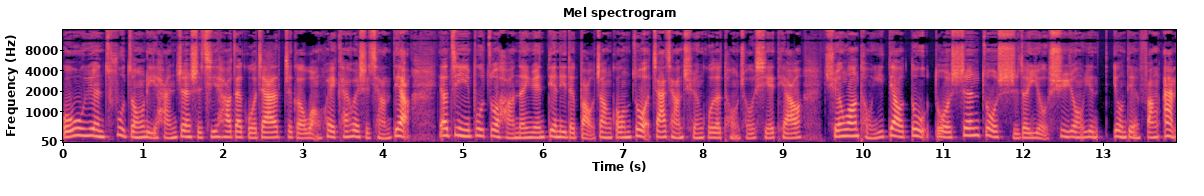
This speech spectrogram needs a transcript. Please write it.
国务院副总理韩正十七号在国家这个晚会开会时强调，要进一步做好能源电力的保障工作，加强全国的统筹协调，全网统一调度，做深做实的有序用用用电方案，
